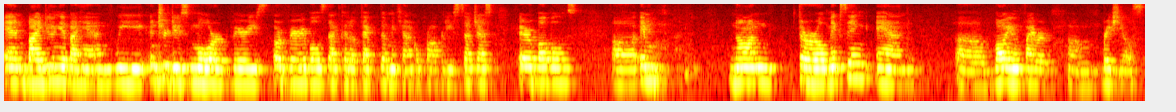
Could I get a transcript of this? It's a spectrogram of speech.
And by doing it by hand, we introduced more varies, or variables that could affect the mechanical properties, such as air bubbles, uh, non-thorough mixing, and uh, volume fiber um, ratios.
